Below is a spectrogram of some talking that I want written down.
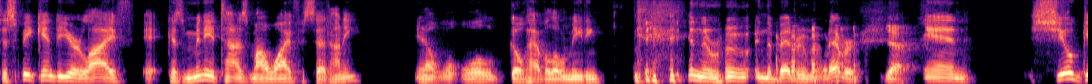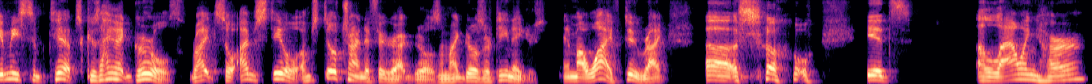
to speak into your life, because eh, many times my wife has said, "Honey, you know, we'll, we'll go have a little meeting in the room, in the bedroom, or whatever." yeah, and she'll give me some tips because I got girls, right? So I'm still I'm still trying to figure out girls, and my girls are teenagers, and my wife too, right? Uh, so it's allowing her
